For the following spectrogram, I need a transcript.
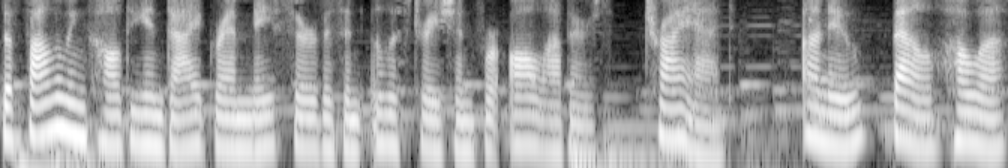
The following Chaldean diagram may serve as an illustration for all others triad. Anu, Bel, Hoa,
